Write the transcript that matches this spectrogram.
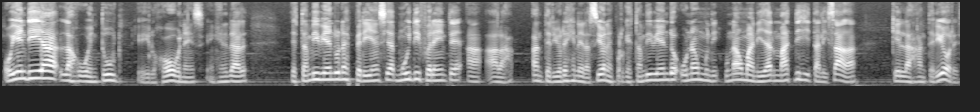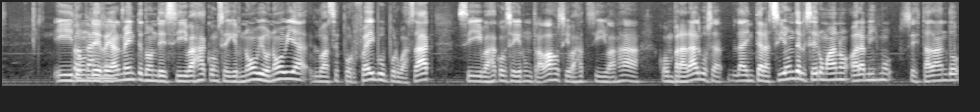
Hoy en día la juventud y los jóvenes en general están viviendo una experiencia muy diferente a, las anteriores generaciones, porque están viviendo una, una humanidad más digitalizada que las anteriores y donde realmente donde si vas a conseguir novio o novia lo haces por Facebook por WhatsApp. Si vas a conseguir un trabajo si vas a, si vas a comprar algo o sea la interacción del ser humano ahora mismo se está dando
